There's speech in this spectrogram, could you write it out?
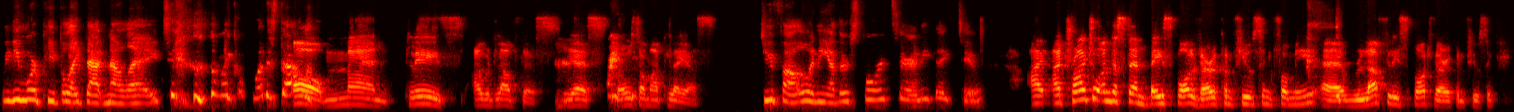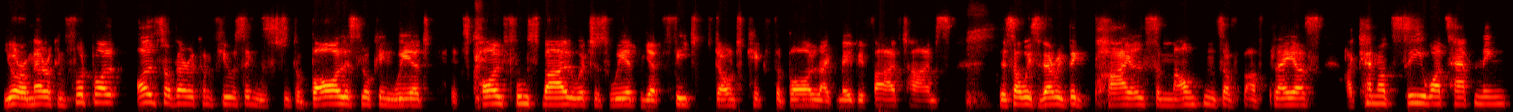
We need more people like that in LA too. I'm like, what is that? Oh man, please, I would love this. Yes, those are my players. Do you follow any other sports or anything too? I, I try to understand baseball, very confusing for me. Uh, lovely sport, very confusing. Your American football, also very confusing. The ball is looking weird. It's called foosball, which is weird. Yet feet don't kick the ball like maybe five times. There's always very big piles and mountains of, of players. I cannot see what's happening.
